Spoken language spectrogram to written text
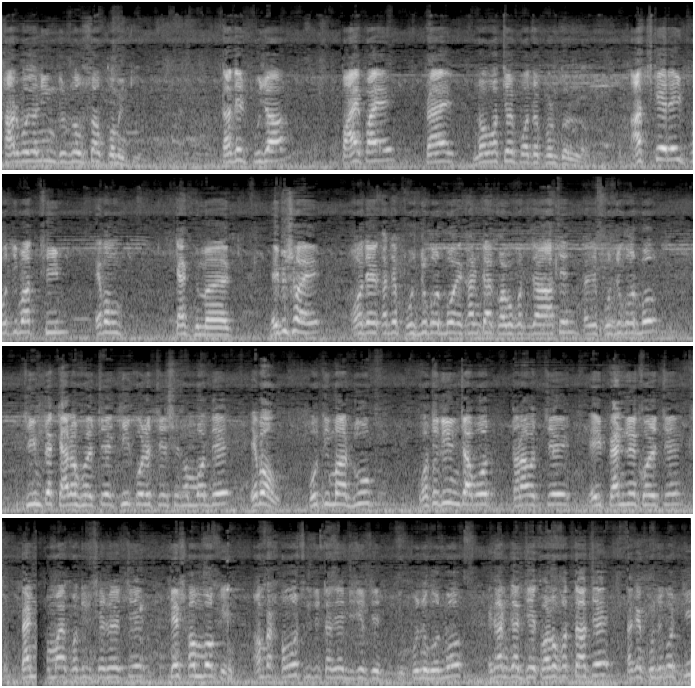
সার্বজনীন দুর্গোৎসব কমিটি। তাদের পূজা পায়ে পায়ে প্রায় ন বছর পদার্পণ করল। আজকের এই প্রতিমার থিম এবং উম, বিষয়ে আমাদের কাছে প্রশ্ন করব এখানকার কর্মকর্তা যারা আছেন তাদের প্রশ্ন করব থিমটা কেন হয়েছে কি করেছে সে সম্বন্ধে এবং প্রতিমার রূপ কতদিন যাবৎ তারা হচ্ছে এই প্যান্ডেল করেছে প্যান্ডেল সময় কতদিন শেষ হয়েছে সে সম্পর্কে আমরা সমস্ত কিছু তাদের ডিটেলসে প্রশ্ন করব। এখানকার যে কর্মকর্তা আছে তাকে প্রশ্ন করছি।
